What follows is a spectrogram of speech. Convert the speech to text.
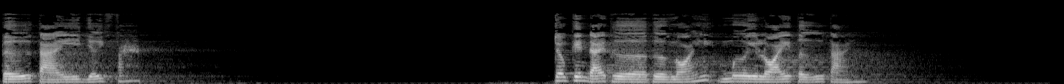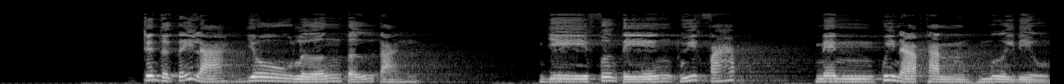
Tự tại giới Pháp. Trong Kinh Đại Thừa thường nói Mười loại tự tại. Trên thực tế là vô lượng tự tại. Vì phương tiện, thuyết Pháp, Nên quy nạp thành mười điều.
